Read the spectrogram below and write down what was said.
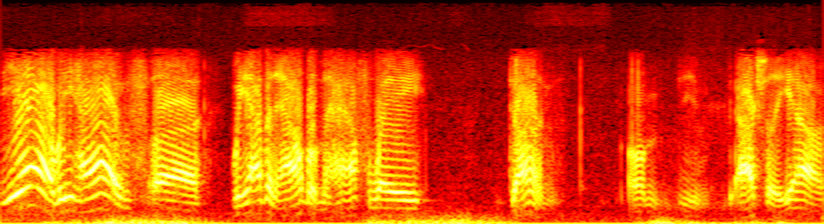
Yeah, we have uh, we have an album halfway done. Um, you- actually, yeah,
